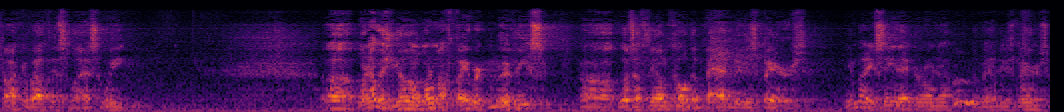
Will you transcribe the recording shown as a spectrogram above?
talked about this last week. Uh, when I was young, one of my favorite movies uh, was a film called The Bad News Bears. Anybody see that growing up, The Bad News Bears?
